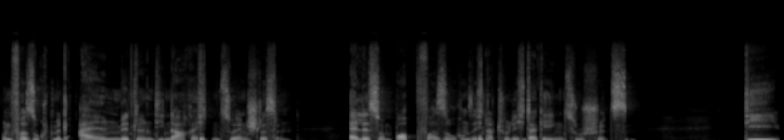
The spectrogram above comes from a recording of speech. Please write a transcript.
und versucht mit allen Mitteln die Nachrichten zu entschlüsseln. Alice und Bob versuchen sich natürlich dagegen zu schützen. Die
